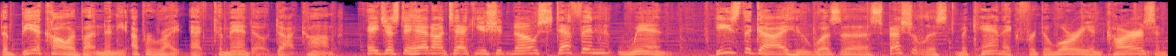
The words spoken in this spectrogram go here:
the be a caller button in the upper right at komando.com. Hey, just ahead on tech, you should know Stefan Wynne. He's the guy who was a specialist mechanic for DeLorean cars and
